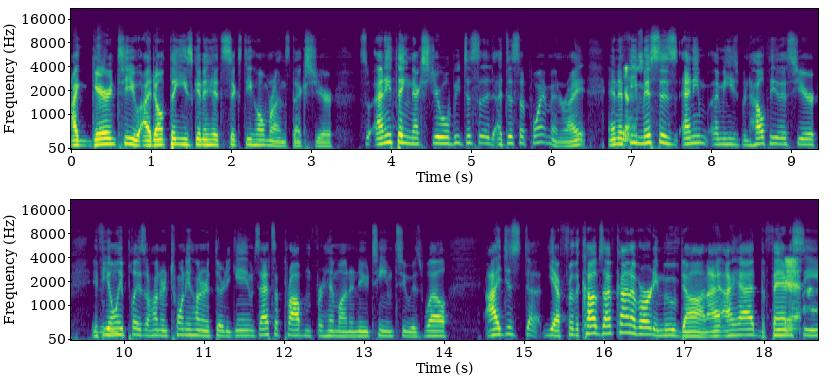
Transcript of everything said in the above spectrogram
I guarantee you, I don't think he's going to hit 60 home runs next year. So anything next year will be just a, a disappointment, right? And if yes. he misses any, I mean, he's been healthy this year. If he mm-hmm. only plays 120, 130 games, that's a problem for him on a new team too, as well. I just, uh, yeah, for the Cubs, I've kind of already moved on. I, I had the fantasy. Yeah.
